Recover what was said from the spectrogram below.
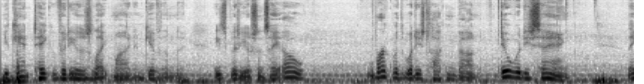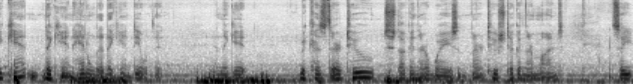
you can't take videos like mine and give them the, these videos and say, oh, work with what he's talking about, do what he's saying. They can't. They can't handle it. They can't deal with it, and they get because they're too stuck in their ways and they're too stuck in their minds, and so you,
